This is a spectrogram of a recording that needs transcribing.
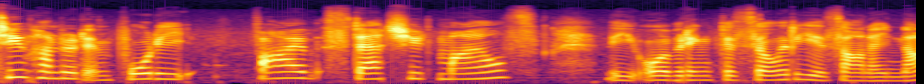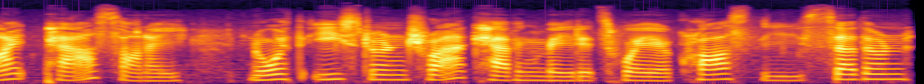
240 five statute miles. The orbiting facility is on a night pass on a northeastern track, having made its way across the southern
